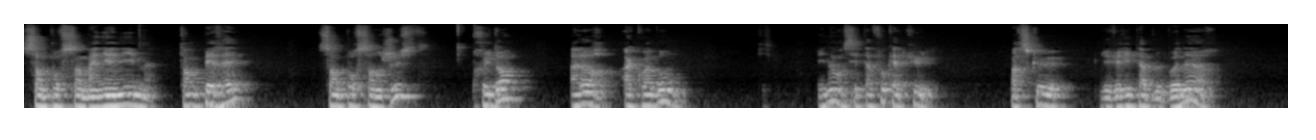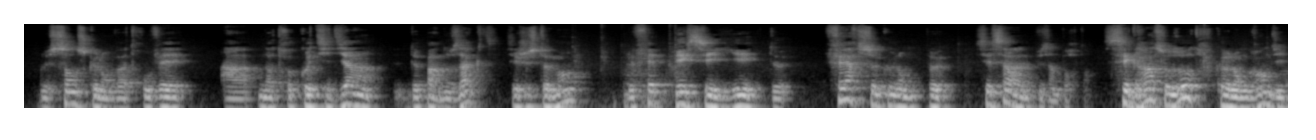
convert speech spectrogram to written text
100% magnanime, tempéré, 100% juste, prudent. Alors, à quoi bon? Et non, c'est un faux calcul. Parce que le véritable bonheur, le sens que l'on va trouver à notre quotidien de par nos actes, c'est justement le fait d'essayer de faire ce que l'on peut. C'est ça le plus important. C'est grâce aux autres que l'on grandit.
